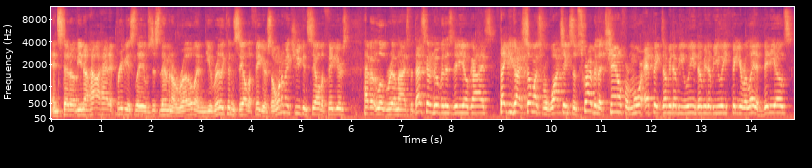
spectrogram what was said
instead of, you know, how I had it previously, it was just them in a row and you really couldn't see all the figures. So I want to make sure you can see all the figures, have it look real nice. But that's going to do it for this video, guys. Thank you guys so much for watching. Subscribe to the channel for more epic WWE and WWE figure related videos.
